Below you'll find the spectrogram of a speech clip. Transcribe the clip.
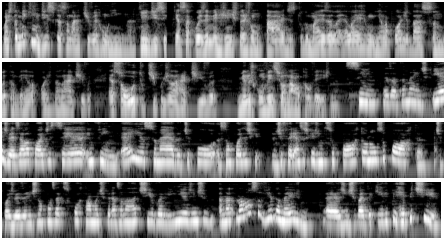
Mas também quem disse que essa narrativa é ruim, né? Quem disse que essa coisa emergente das vontades e tudo mais, ela, ela é ruim. Ela pode dar samba também, ela pode dar narrativa. É só outro tipo de narrativa menos convencional, talvez, né? Sim, exatamente. E às vezes ela pode ser, enfim, é isso, né? Do tipo, são coisas que. diferenças que a gente suporta ou não suporta. Tipo, às vezes a gente não consegue suportar uma diferença narrativa ali e a gente. Na, na nossa vida mesmo, é, a gente vai ter que repetir.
